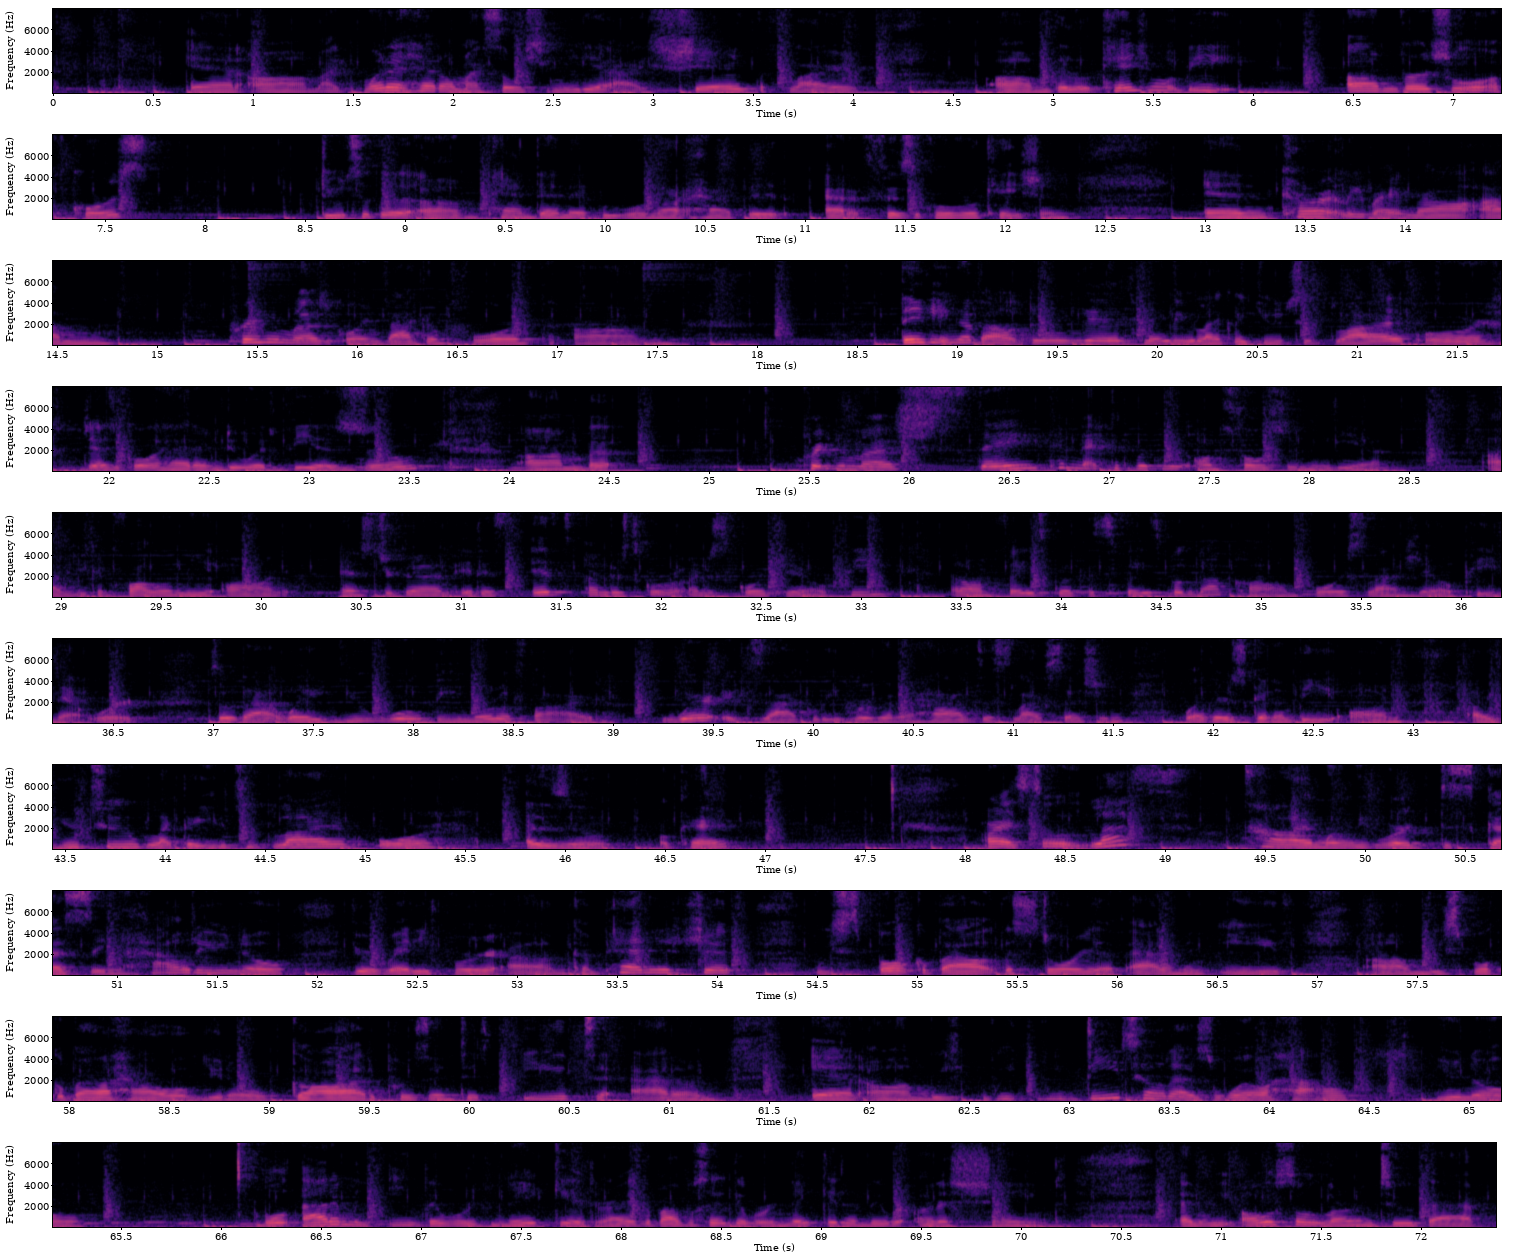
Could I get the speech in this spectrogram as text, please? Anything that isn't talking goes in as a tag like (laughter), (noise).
And um, I went ahead on my social media, I shared the flyer. Um, the location will be um, virtual, of course. Due to the um, pandemic, we will not have it at a physical location. And currently, right now, I'm pretty much going back and forth, um, thinking about doing it maybe like a YouTube live or just go ahead and do it via Zoom. Um, but pretty much stay connected with me on social media. Um, you can follow me on Instagram. It is it's underscore underscore JLP. And on Facebook, it's facebook.com forward slash JLP network. So that way you will be notified where exactly we're going to have this live session, whether it's going to be on a YouTube, like a YouTube live, or a Zoom. Okay? All right, so last time when we were discussing how do you know you're ready for um, companionship. We spoke about the story of adam and eve. Um, we spoke about how you know god presented eve to adam. And um, we, we, we detailed as well how you know both adam and eve they were naked right? The bible says they were naked and they were unashamed. And we also learned too that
